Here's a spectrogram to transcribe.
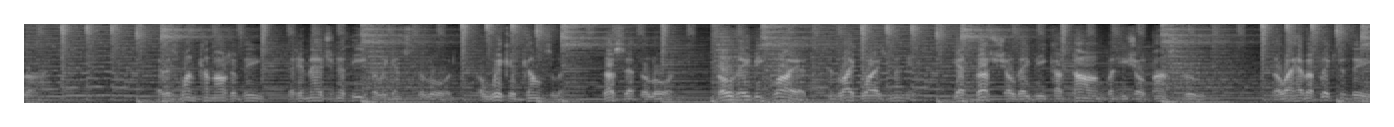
dry. There is one come out of thee that imagineth evil against the Lord, a wicked counselor. Thus saith the Lord, Though they be quiet, and likewise many, yet thus shall they be cut down when he shall pass through. Though I have afflicted thee,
